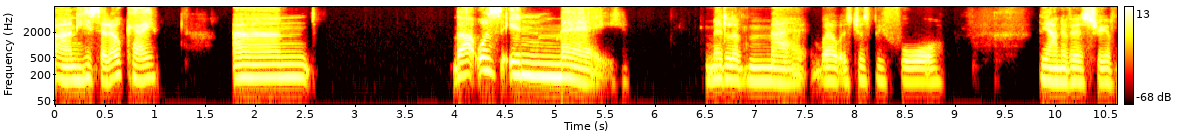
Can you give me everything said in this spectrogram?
And he said, okay. And that was in May, middle of May. Well, it was just before the anniversary of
